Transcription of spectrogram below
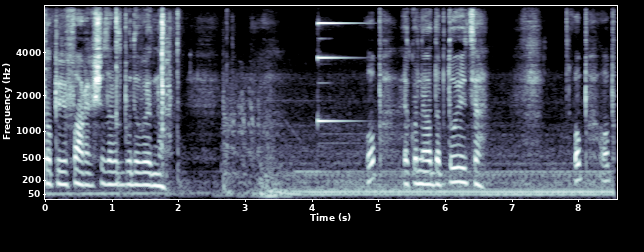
топові фари, якщо зараз буде видно. Оп, як вони адаптуються. Оп, оп,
